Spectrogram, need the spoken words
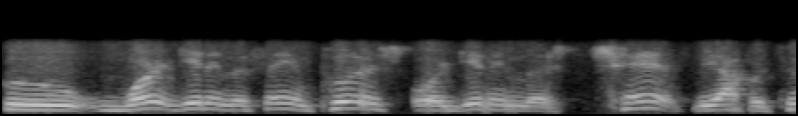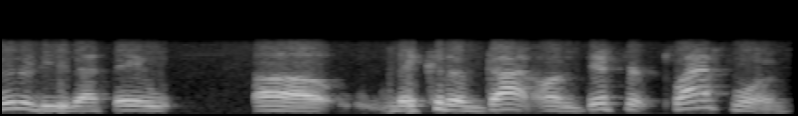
who weren't getting the same push or getting the chance, the opportunity that they uh, they could have got on different platforms.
